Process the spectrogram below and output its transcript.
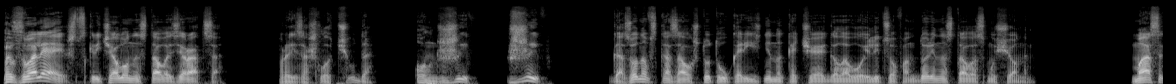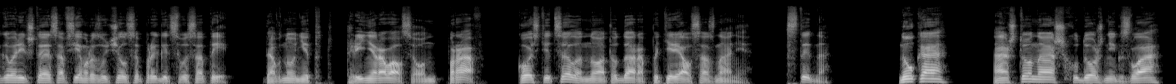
позволяешь?» — вскричал он и стал озираться. Произошло чудо. Он жив, жив. Газонов сказал что-то укоризненно, качая головой. Лицо Фандорина стало смущенным. Масса говорит, что я совсем разучился прыгать с высоты. Давно не тренировался. Он прав. Кости целы, но от удара потерял сознание. Стыдно. Ну-ка, а что наш художник зла?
